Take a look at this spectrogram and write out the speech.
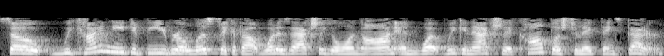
So we kind of need to be realistic about what is actually going on and what we can actually accomplish to make things better.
